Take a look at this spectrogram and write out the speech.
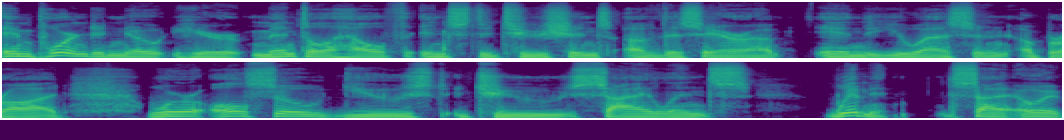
Important to note here mental health institutions of this era in the US and abroad were also used to silence women, si-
